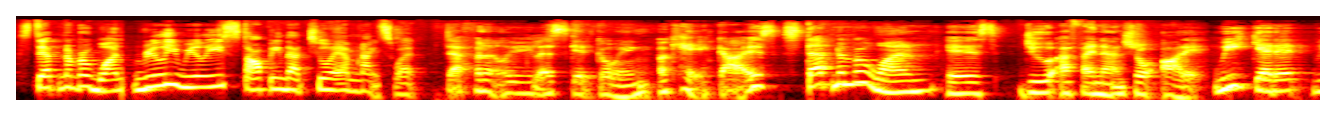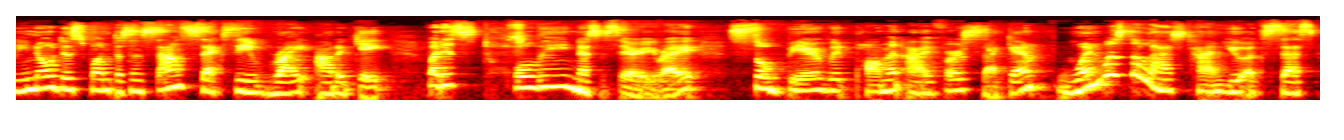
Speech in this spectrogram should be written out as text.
step number one, really, really stopping that 2 a.m. night sweat. Definitely. Let's get going. Okay, guys. Step number one is do a financial audit. We get it. We know this one doesn't sound sexy right out of gate, but it's totally necessary, right? So bear with Palm and I for a second. When was the last time you assessed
